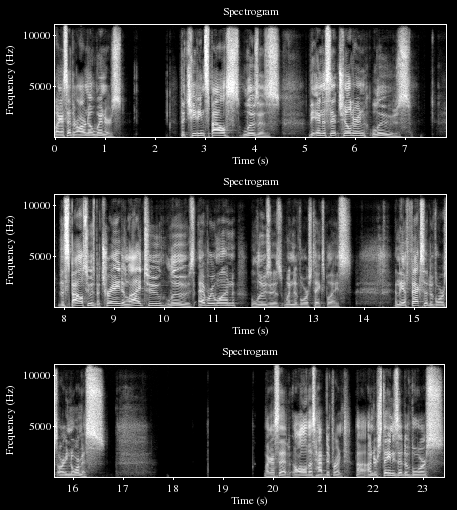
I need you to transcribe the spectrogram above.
Like I said, there are no winners. The cheating spouse loses. The innocent children lose. The spouse who is betrayed and lied to lose. Everyone loses when divorce takes place and the effects of divorce are enormous. Like I said, all of us have different uh, understandings of divorce,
